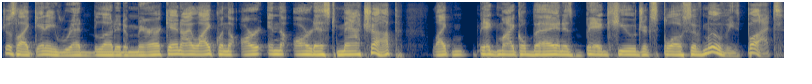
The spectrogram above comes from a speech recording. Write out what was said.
just like any red blooded American, I like when the art and the artist match up like big Michael Bay and his big, huge, explosive movies. But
